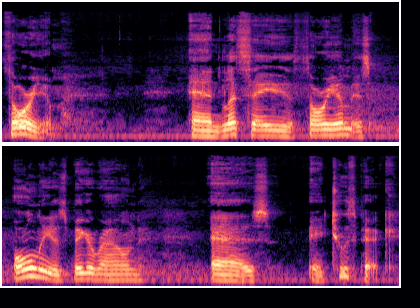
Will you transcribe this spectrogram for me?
thorium. And let's say the thorium is only as big around as a toothpick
